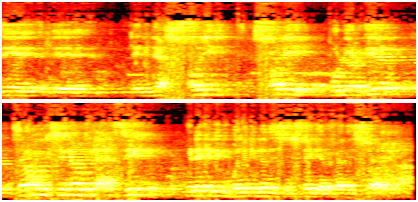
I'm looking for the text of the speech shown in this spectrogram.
des, للناس سوليد سوليد بقول لهم دير تراهم سيناو في الحسين ولكن يقول لك هذه السجاير في هذه السرعه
